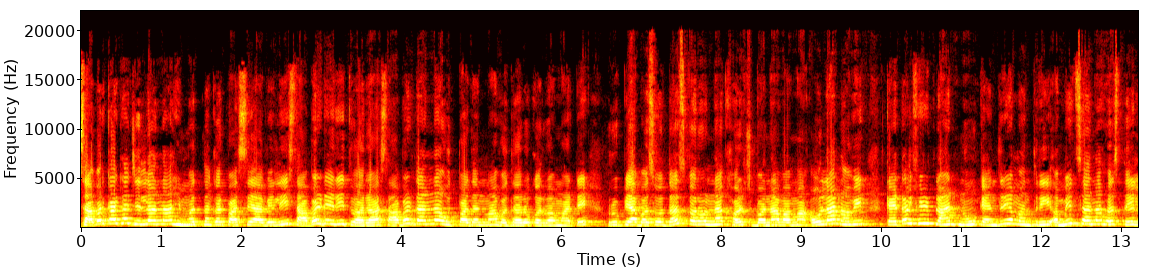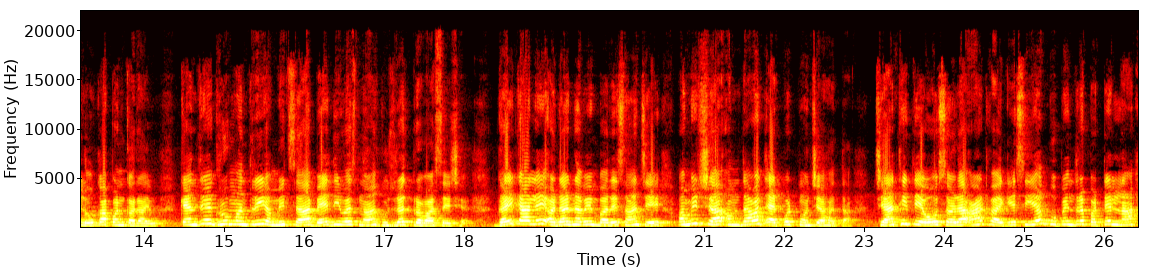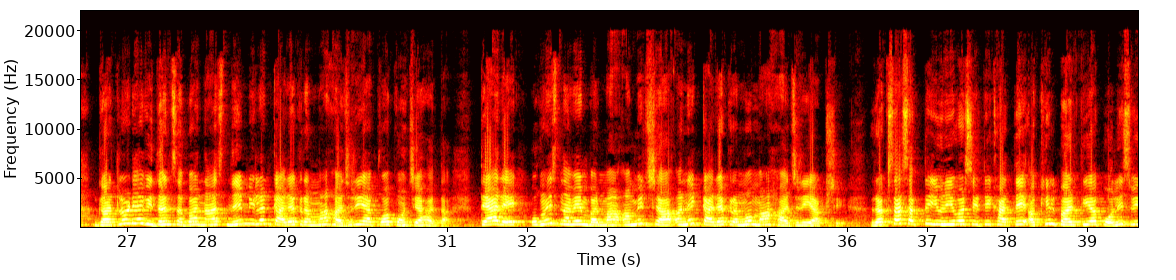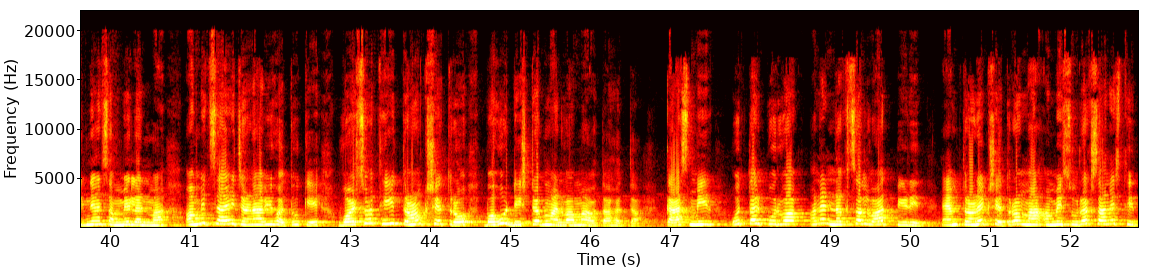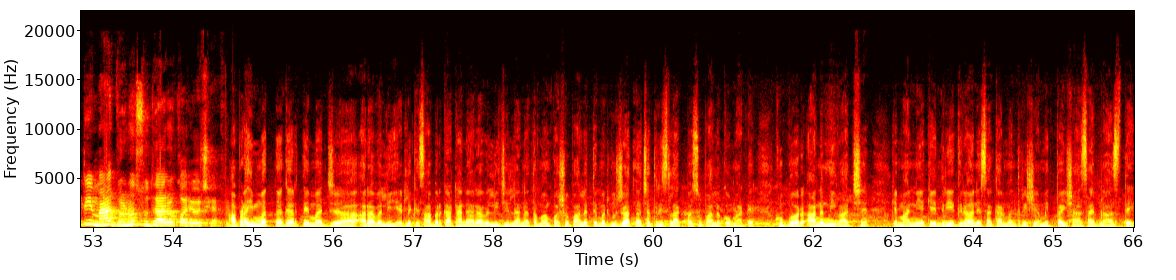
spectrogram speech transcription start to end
સાબરકાંઠા જિલ્લાના હિંમતનગર પાસે આવેલી સાબર ડેરી દ્વારા સાબરદાનના ઉત્પાદનમાં વધારો કરવા માટે રૂપિયા બસો દસ કરોડના ખર્ચ બનાવવામાં ઓલા નવીન કેટલફીડ પ્લાન્ટનું કેન્દ્રીય મંત્રી અમિત શાહના હસ્તે લોકાર્પણ કરાયું. કેન્દ્રીય ગૃહમંત્રી અમિત શાહ બે દિવસના ગુજરાત પ્રવાસે છે. ગઈકાલે અઢાર નવેમ્બરે સાંજે અમિત શાહ અમદાવાદ એરપોર્ટ પહોંચ્યા હતા. જ્યાંથી તેઓ સાડા આઠ વાગે સીએમ ભૂપેન્દ્ર પટેલના ઘાટલોડિયા વિધાનસભાના સ્નેહ મિલન કાર્યક્રમમાં હાજરી આપવા પહોંચ્યા હતા. ત્યારે ઓગણીસ નવેમ્બરમાં અમિત શાહ અનેક કાર્યક્રમોમાં હાજરી આપશે. રક્ષા શક્તિ યુનિવર્સિટી ખાતે અખિલ ભારતીય પોલીસ વિજ્ઞાન સંમેલનમાં અમિત શાહે જણાવ્યું હતું કે, વર્ષોથી ત્રણ ક્ષેત્રો બહુ ડિસ્ટર્બ માનવામાં આવતા હતા. કાશ્મીર, ઉત્તર પૂર્વ અને નક્સલવાદ પીડિત. એમ ત્રણેય ક્ષેત્રોમાં અમે સુરક્ષાની સ્થિતિમાં ઘણો સુધારો કર્યો છે. આપણા હિંમતનગર તેમજ અરાવલી એટલે કે સાબરકાંઠા અને અરાવલી જિલ્લાના તમામ પશુપાલક તેમજ ગુજરાતના છત્રીસ લાખ પશુપાલકો માટે ખૂબ ગૌર આનંદની વાત છે કે માનનીય કેન્દ્રીય ગૃહ અને સહકાર મંત્રી શ્રી અમિતભાઈ શાહ સાહેબના હસ્તે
